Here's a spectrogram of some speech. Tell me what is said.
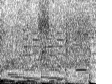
Radio Show.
